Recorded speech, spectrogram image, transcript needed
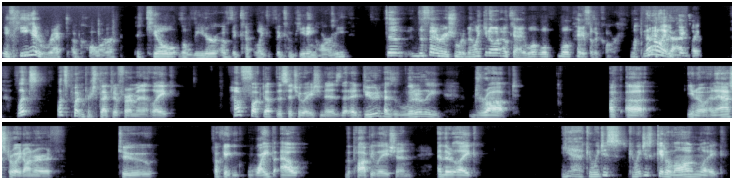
if he had wrecked a car to kill the leader of the co- like the competing army, the the Federation would have been like, you know what? Okay, we'll we'll we'll pay for the car. Like, Not only that, like let's let's put in perspective for a minute, like how fucked up the situation is that a dude has literally dropped a, a you know an asteroid on Earth to fucking wipe out the population, and they're like, yeah, can we just can we just get along? Like,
